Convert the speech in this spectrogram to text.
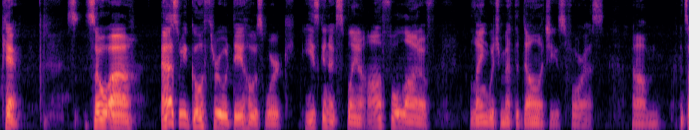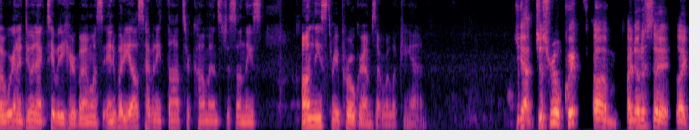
Okay. So uh, as we go through Deho's work, he's going to explain an awful lot of language methodologies for us. Um, and so we're going to do an activity here, but I want to see anybody else have any thoughts or comments just on these on these three programs that we're looking at? Yeah, just real quick. Um, I noticed that like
